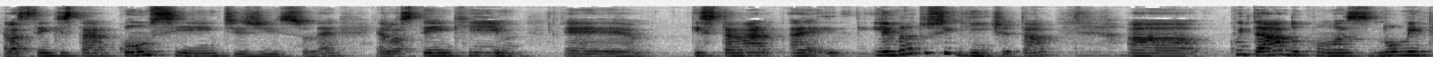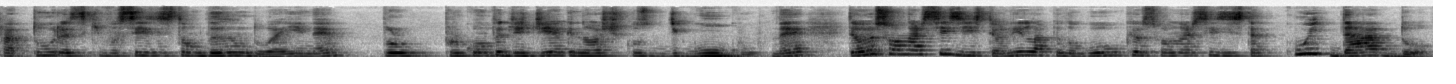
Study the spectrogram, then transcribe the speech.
elas têm que estar conscientes disso, né? Elas têm que é, estar. É, lembrando o seguinte, tá? Ah, cuidado com as nomenclaturas que vocês estão dando aí, né? Por, por conta de diagnósticos de Google, né? Então eu sou um narcisista, eu li lá pelo Google que eu sou um narcisista. Cuidado!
